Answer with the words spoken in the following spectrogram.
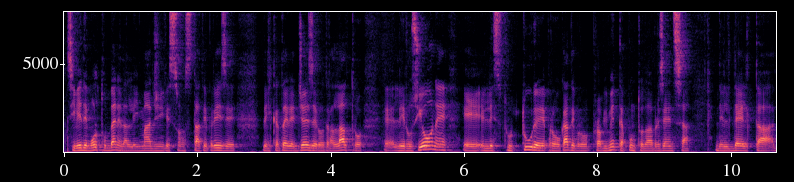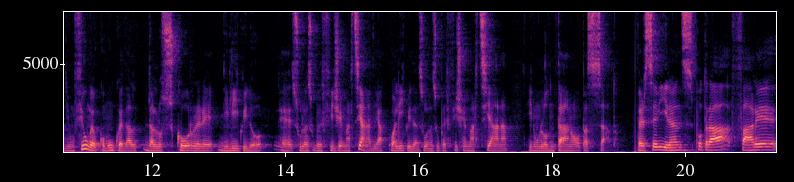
Si vede molto bene dalle immagini che sono state prese del cratere Gesero, tra l'altro eh, l'erosione e le strutture provocate pro- probabilmente appunto dalla presenza del delta di un fiume o comunque dal, dallo scorrere di liquido eh, sulla superficie marziana, di acqua liquida sulla superficie marziana in un lontano passato. Perseverance potrà fare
